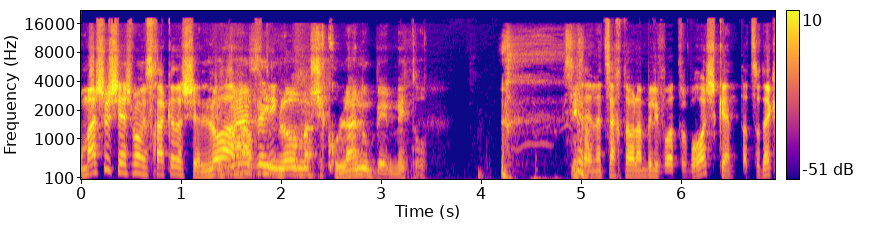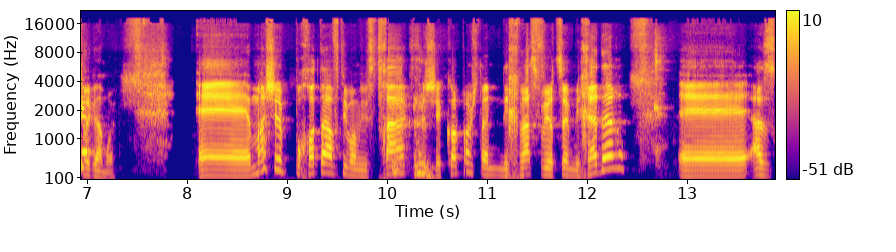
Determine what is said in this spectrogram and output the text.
משהו שיש במשחק הזה שלא אהבתי. זה אם לא מה שכולנו באמת רוצים. לנצח את העולם בלבעוט ובראש? כן, אתה צודק כן. לגמרי. Uh, מה שפחות אהבתי במשחק זה שכל פעם שאתה נכנס ויוצא מחדר uh, אז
